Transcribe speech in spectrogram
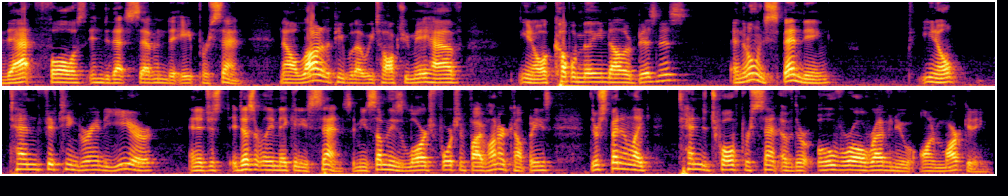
that falls into that 7 to 8%. Now, a lot of the people that we talk to may have, you know, a couple million dollar business and they're only spending, you know, 10, 15 grand a year and it just it doesn't really make any sense. I mean, some of these large Fortune 500 companies, they're spending like 10 to 12% of their overall revenue on marketing.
